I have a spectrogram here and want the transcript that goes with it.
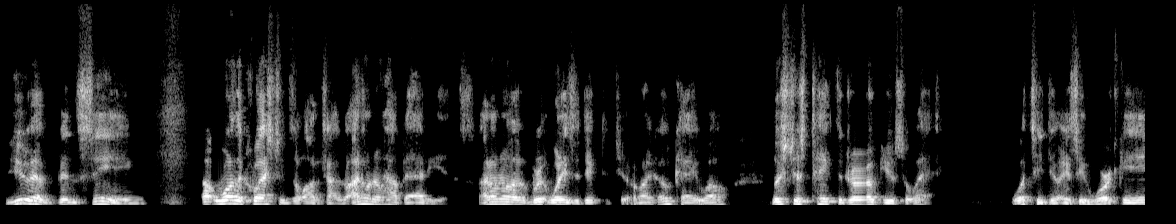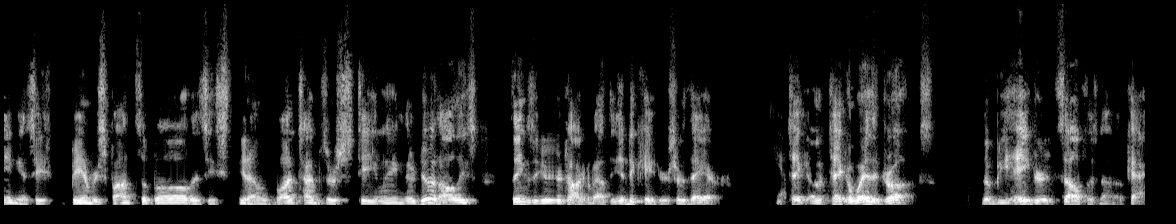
you have been seeing. Uh, one of the questions a lot of times, I don't know how bad he is. I don't know what he's addicted to. I'm like, okay, well, let's just take the drug use away. What's he doing? Is he working? Is he being responsible? Is he, you know, a lot of times they're stealing. They're doing all these things that you're talking about. The indicators are there. Yep. Take uh, take away the drugs. The behavior itself is not okay,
